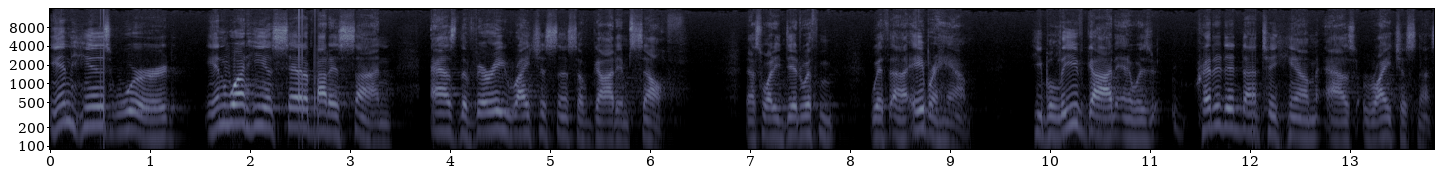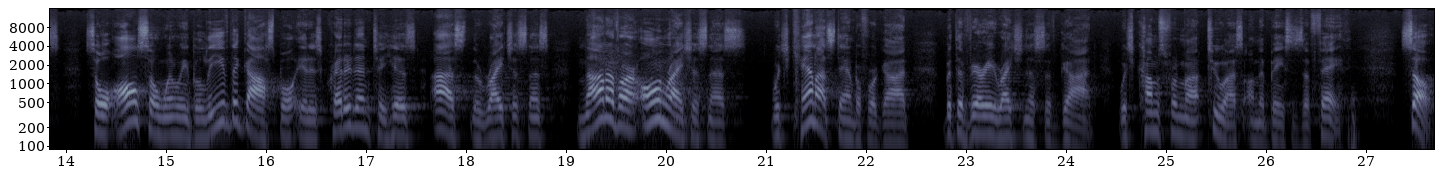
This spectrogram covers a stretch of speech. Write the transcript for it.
in His Word, in what He has said about His Son, as the very righteousness of God Himself. That's what He did with, with uh, Abraham. He believed God and it was credited unto him as righteousness. So also when we believe the gospel, it is credited unto his us the righteousness, not of our own righteousness, which cannot stand before God, but the very righteousness of God which comes from, uh, to us on the basis of faith. So,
